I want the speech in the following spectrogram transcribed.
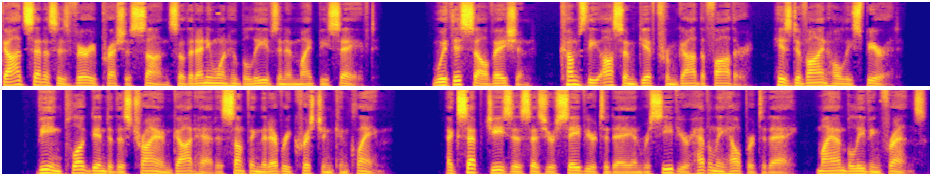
God sent us His very precious Son so that anyone who believes in Him might be saved. With this salvation, comes the awesome gift from God the Father, His divine Holy Spirit. Being plugged into this triune Godhead is something that every Christian can claim. Accept Jesus as your Savior today and receive your Heavenly Helper today, my unbelieving friends.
